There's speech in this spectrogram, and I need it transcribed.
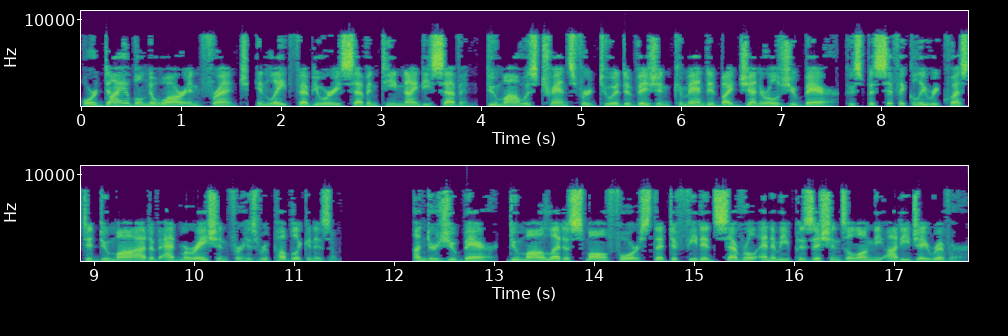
or Diable Noir in French. In late February 1797, Dumas was transferred to a division commanded by General Joubert, who specifically requested Dumas out of admiration for his republicanism. Under Joubert, Dumas led a small force that defeated several enemy positions along the Adige River.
